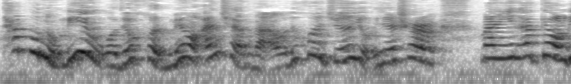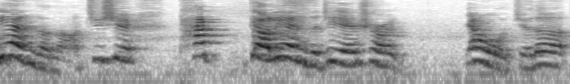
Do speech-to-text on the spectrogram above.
他不努力，我就很没有安全感，我就会觉得有一些事儿，万一他掉链子呢？就是他掉链子这件事儿，让我觉得。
